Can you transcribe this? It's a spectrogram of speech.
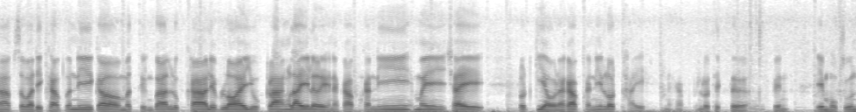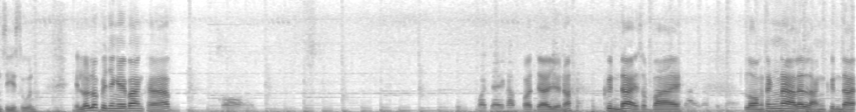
ครับ สวัสดีครับ วันนี้ก็มาถึงบ้านลูกค้าเรียบร้อยอยู่กลางไร่เลยนะครับคันนี้ไม่ใช่รถเกี่ยวนะครับคันนี้รถไถนะครับเป็นรถแท็กเตอร์เป็น M6040 เห็นรถแล้วเป็นยังไงบ้างครับก็พอใจครับพอใจอยู่เนาะขึ้นได้สบายได้ครับเป็นได้ลองทั้งหน้าและหลังขึ้นได้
